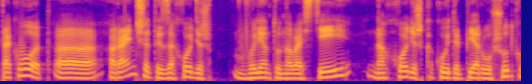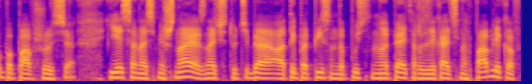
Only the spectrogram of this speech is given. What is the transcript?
Так вот, а, раньше ты заходишь в ленту новостей, находишь какую-то первую шутку попавшуюся. Если она смешная, значит, у тебя, а ты подписан, допустим, на 5 развлекательных пабликов,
